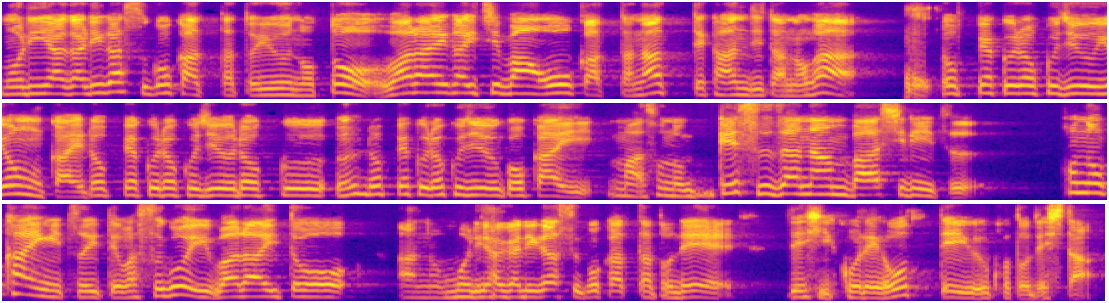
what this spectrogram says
盛り上がりがすごかったというのと、笑いが一番多かったなって感じたのが、ほう664回、666、うん ?665 回、まあそのゲス・ザ・ナンバーシリーズ。この回についてはすごい笑いと、あの、盛り上がりがすごかったので、ぜひこれをっていうことでした。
